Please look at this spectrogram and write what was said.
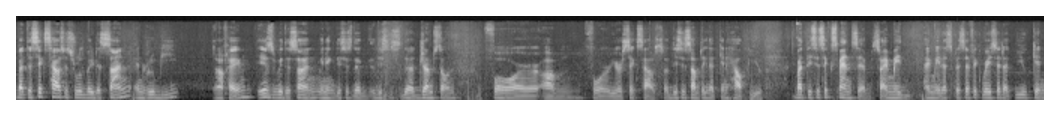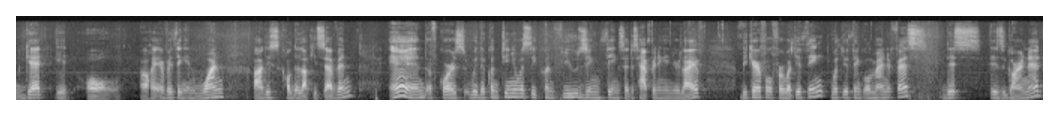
but the sixth house is ruled by the sun and ruby okay is with the sun meaning this is the this is the gemstone for um, for your sixth house. So this is something that can help you. But this is expensive. So i made i made a specific bracelet that you can get it all. Okay everything in one uh, this is called the lucky seven. And of course with the continuously confusing things that is happening in your life be careful for what you think what you think will manifest. This is garnet.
